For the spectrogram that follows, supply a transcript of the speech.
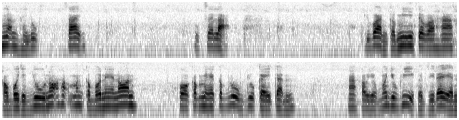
เงินให้ลูกไส้ลูกไส้ละ อยู่บ้านก็มีแต่ว่าหาเขาบ่อยากอยู่เนาะฮะมันก็บ่แน่นอนพ่อกับแม่กับลูกอยู่ไกลกันหาเขาอยากมาอยู่พี่ก็สิได้อัน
